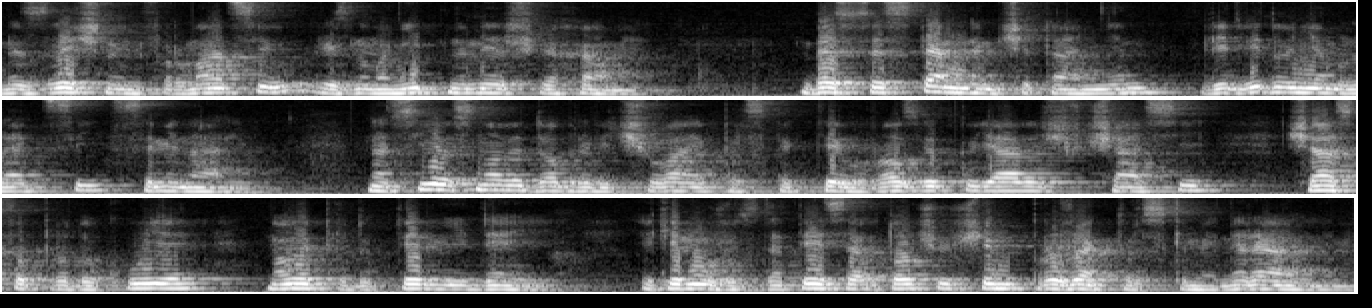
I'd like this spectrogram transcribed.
незвичну інформацію різноманітними шляхами, безсистемним читанням, відвідуванням лекцій, семінарів. На цій основі добре відчуває перспективу розвитку явищ в часі, часто продукує нові продуктивні ідеї, які можуть здатися оточуючим прожекторськими, нереальними.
